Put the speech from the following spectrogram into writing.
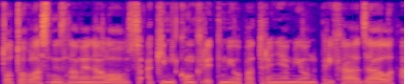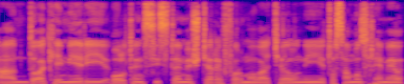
toto vlastne znamenalo, s akými konkrétnymi opatreniami on prichádzal a do akej miery bol ten systém ešte reformovateľný. Je to samozrejme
